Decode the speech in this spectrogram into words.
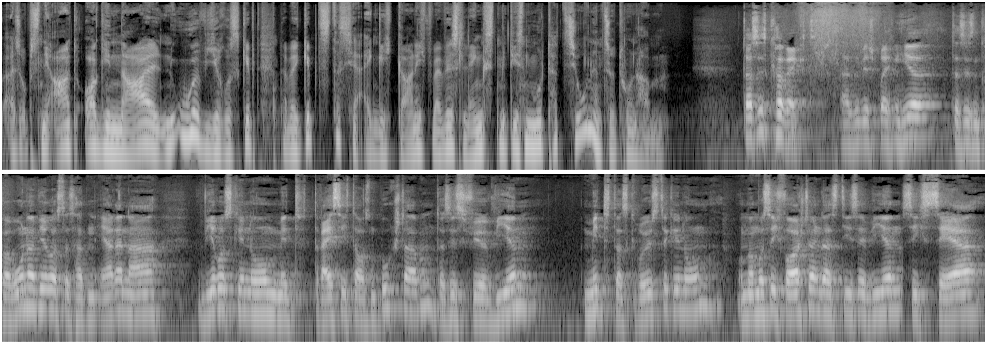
als ob es eine Art Original, ein Urvirus gibt. Dabei gibt es das ja eigentlich gar nicht, weil wir es längst mit diesen Mutationen zu tun haben. Das ist korrekt. Also wir sprechen hier, das ist ein Coronavirus, das hat ein RNA Virusgenom mit 30.000 Buchstaben. Das ist für Viren mit das größte Genom. Und man muss sich vorstellen, dass diese Viren sich sehr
